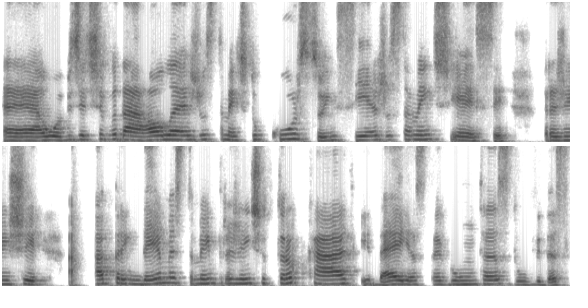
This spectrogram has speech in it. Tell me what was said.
É, o objetivo da aula é justamente do curso em si, é justamente esse, para a gente aprender, mas também para a gente trocar ideias, perguntas, dúvidas.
